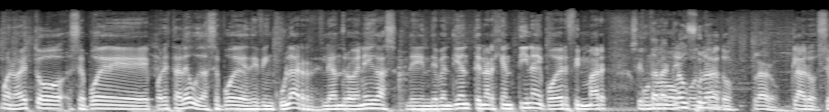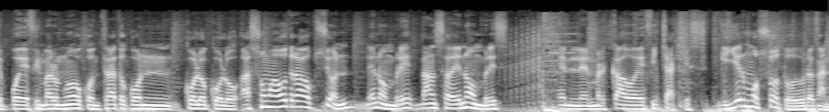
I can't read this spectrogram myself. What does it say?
Bueno, esto se puede, por esta deuda, se puede desvincular Leandro Venegas de Independiente en Argentina y poder firmar Si un está la nuevo cláusula, contrato. claro. Claro, se puede firmar un nuevo contrato con Colo Colo. Asoma otra opción de nombre, danza de nombres, en el mercado de fichajes. Guillermo Soto de Huracán.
